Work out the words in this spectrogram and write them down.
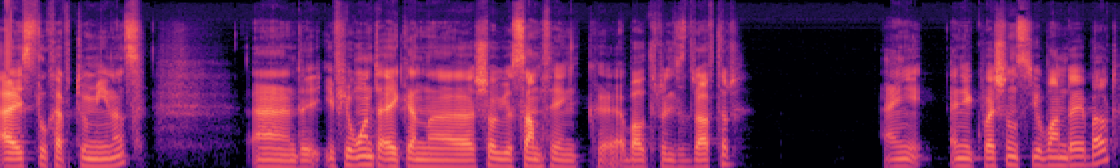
I still have two minutes. And if you want, I can uh, show you something about Release Drafter. Any, any questions you wonder about?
